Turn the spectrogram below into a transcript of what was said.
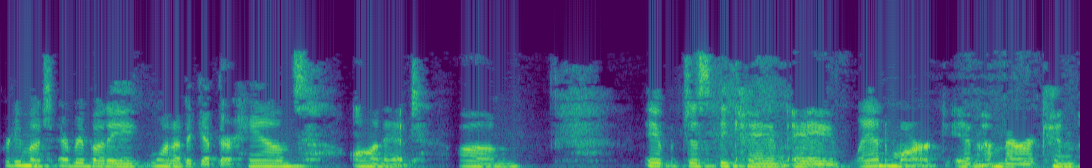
pretty much everybody wanted to get their hands on it. Um, it just became a landmark in American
